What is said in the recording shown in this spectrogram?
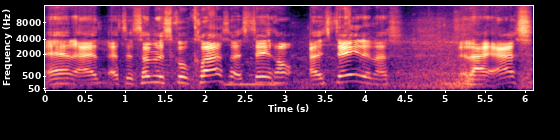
and at, at the Sunday school class, I stayed home. I stayed and I and I asked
